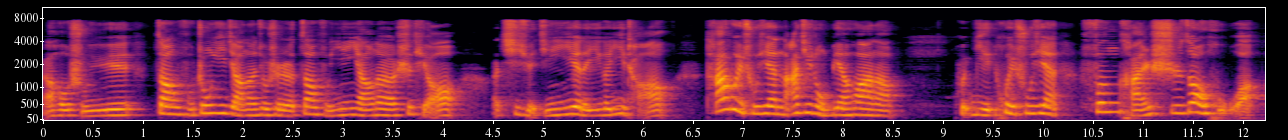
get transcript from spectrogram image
然后属于脏腑，中医讲呢，就是脏腑阴阳的失调，啊，气血津液的一个异常，它会出现哪几种变化呢？会也会出现风寒湿燥火。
